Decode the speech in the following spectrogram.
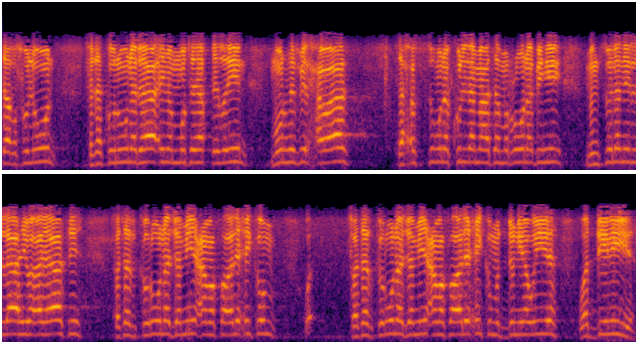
تغفلون فتكونون دائما متيقظين. مرهف الحواس تحسون كل ما تمرون به من سنن الله وآياته فتذكرون جميع مصالحكم فتذكرون جميع مصالحكم الدنيوية والدينية.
